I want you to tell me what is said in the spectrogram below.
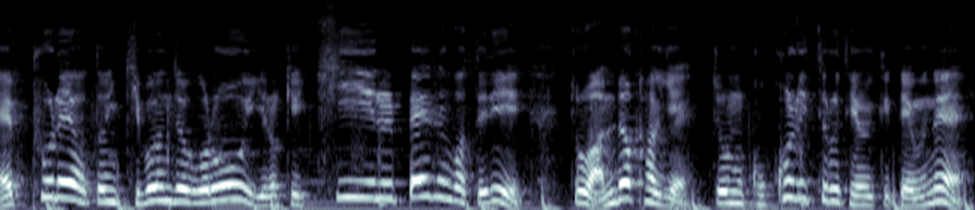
애플의 어떤 기본적으로 이렇게 키를 빼는 것들이 좀 완벽하게 좀 고퀄리티로 되어 있기 때문에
